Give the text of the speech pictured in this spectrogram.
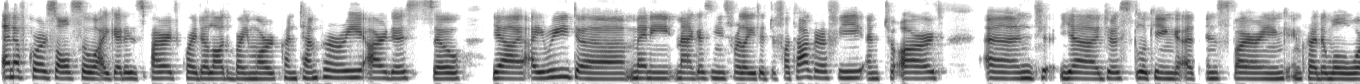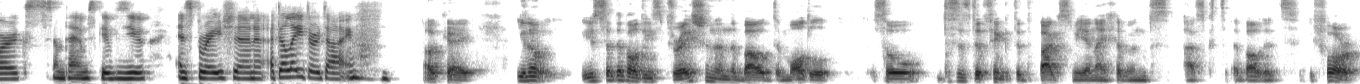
and of course also i get inspired quite a lot by more contemporary artists. So yeah i read uh, many magazines related to photography and to art and yeah just looking at inspiring incredible works sometimes gives you inspiration at a later time. Okay. You know you said about inspiration and about the model. So this is the thing that bugs me and i haven't asked about it before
